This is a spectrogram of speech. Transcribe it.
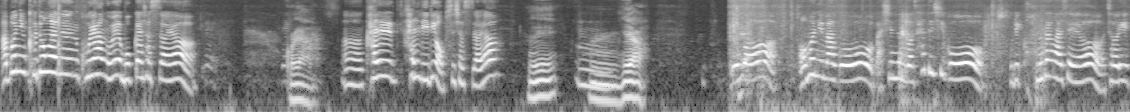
아버님 그동안은 고향 왜 못 가셨어요? 네. 고향. 어, 갈, 갈 일이 없으셨어요? 예. 음, 음 예. 이거 어머님하고 맛있는 거 사드시고 우리 건강하세요. 저희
